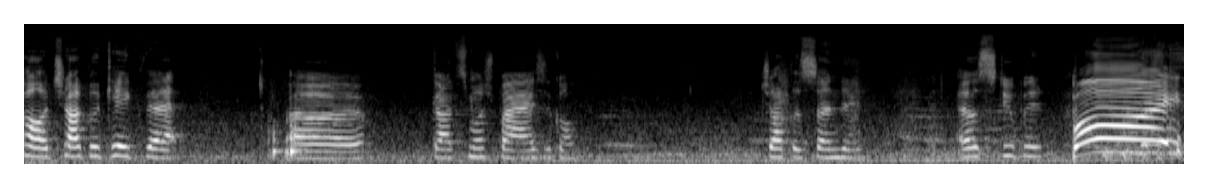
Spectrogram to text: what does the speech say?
Call a chocolate cake that uh, got smushed by icicle? Chocolate sundae. That was stupid. Bye!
